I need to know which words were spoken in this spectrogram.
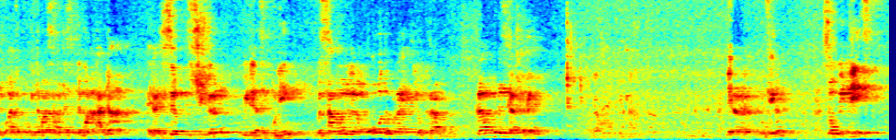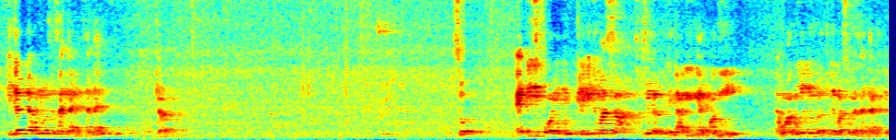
tu ataupun kita masak macam sedemak anak. And I serve this chicken with nasi kuning bersama dengan all the variety of kerabu. Kerabu dah siap chef eh? Ya, okey kan? So with this, kita dah boleh masuk santan. Santan? Jom. So, at this point, bila kita masak, sesuai dah kita garing kan, wangi. Dan wangi pun kita masukkan santan kita.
